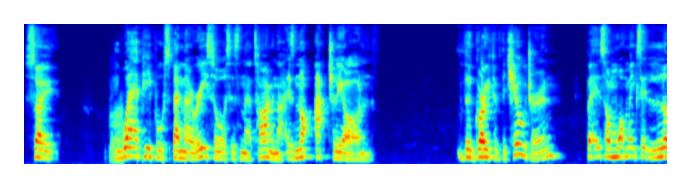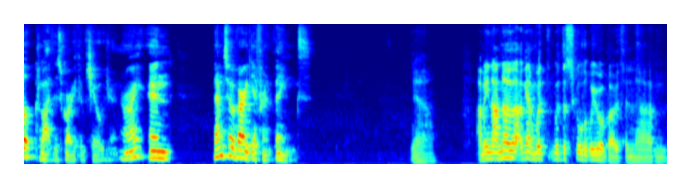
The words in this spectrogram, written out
So, right. where people spend their resources and their time and that is not actually on the growth of the children, but it's on what makes it look like there's growth of children, right? And them two are very different things. Yeah. I mean, I know again with with the school that we were both in, um,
